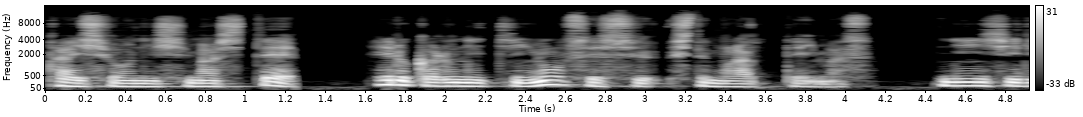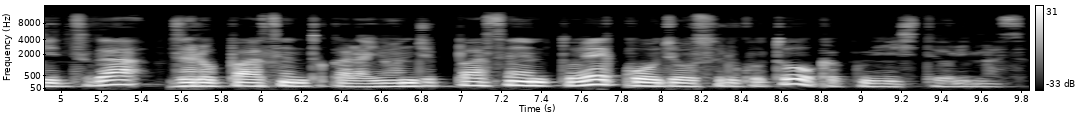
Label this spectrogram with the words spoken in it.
対象にしまして、L カルニチンを摂取してもらっています。妊娠率が0%から40%へ向上することを確認しております。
